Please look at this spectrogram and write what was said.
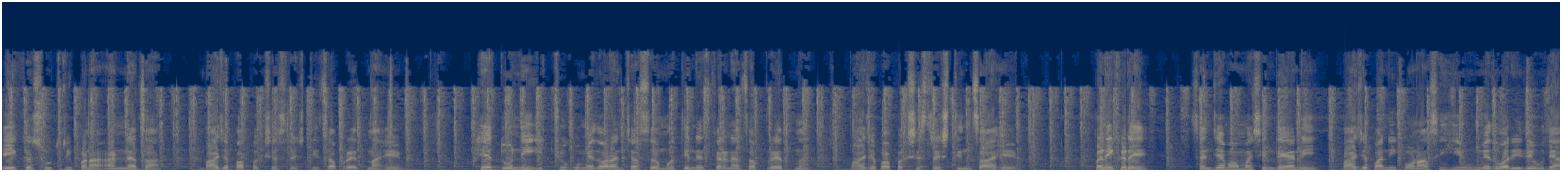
एकसूत्रीपणा आणण्याचा भाजपा पक्षश्रेष्ठीचा प्रयत्न आहे. हे दोन्ही इच्छुक उमेदवारांच्या सहमतीनेच करण्याचा प्रयत्न भाजपा पक्षश्रेष्ठींचा आहे. पण इकडे संजय मामा शिंदे यांनी भाजपाने कोणासही उमेदवारी देऊ द्या.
